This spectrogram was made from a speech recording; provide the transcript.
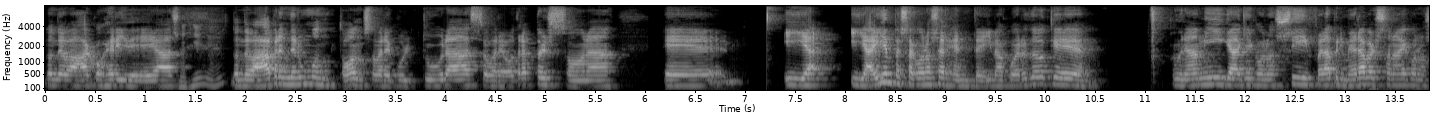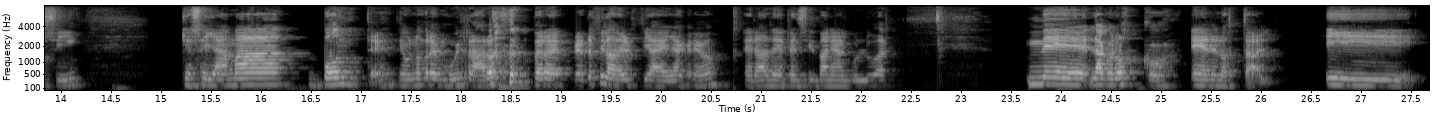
donde vas a coger ideas, donde vas a aprender un montón sobre cultura, sobre otras personas. Eh, y, y ahí empecé a conocer gente. Y me acuerdo que una amiga que conocí, fue la primera persona que conocí, que se llama Bonte, tiene un nombre muy raro, pero es de Filadelfia ella creo, era de Pensilvania en algún lugar. Me la conozco en el hostal y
